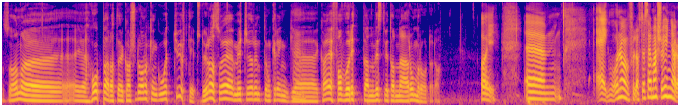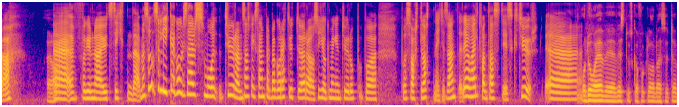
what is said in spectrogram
Så han, øh, jeg håper at øh, kanskje du har noen gode turtips, du da, som er mye rundt omkring. Mm. øh, Hva er favoritten hvis vi tar nærområdet, da? Oi. Um, jeg må nå få lov til å si marsjehunder, da. Ja. Eh, av utsikten der. Men så, så liker jeg òg disse her små turene. Sånn, eksempel bare gå rett ut døra og så jogge meg en tur opp på, på Svartevatnet. Det er jo helt fantastisk tur. Eh, Og da er vi, hvis du skal forklare deg, så ikke det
